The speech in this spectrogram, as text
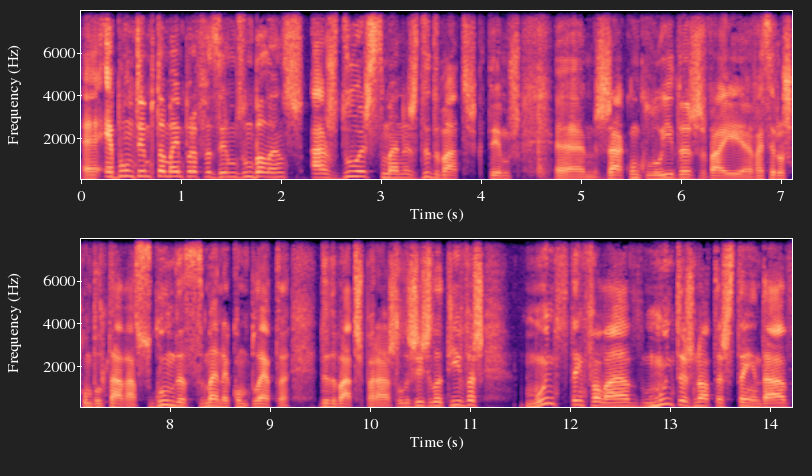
Eh, é bom tempo também para fazermos um balanço às duas semanas de debates que temos eh, já concluídas. Vai, eh, vai ser hoje completada a segunda semana completa de debates para as legislativas. Muito se tem falado, muitas notas se têm dado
